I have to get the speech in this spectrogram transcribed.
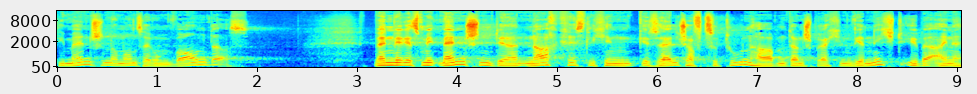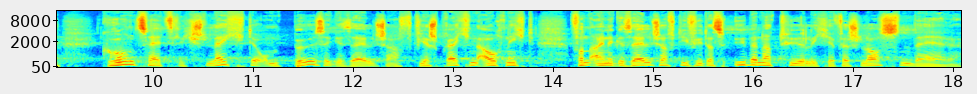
Die Menschen um uns herum wollen das. Wenn wir es mit Menschen der nachchristlichen Gesellschaft zu tun haben, dann sprechen wir nicht über eine grundsätzlich schlechte und böse Gesellschaft. Wir sprechen auch nicht von einer Gesellschaft, die für das Übernatürliche verschlossen wäre.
